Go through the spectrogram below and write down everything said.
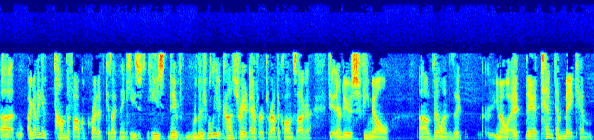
Uh, I got to give Tom DeFalco credit because I think he's he's they've there's really a concentrated effort throughout the Clone Saga to introduce female uh, villains that you know they attempt to make him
